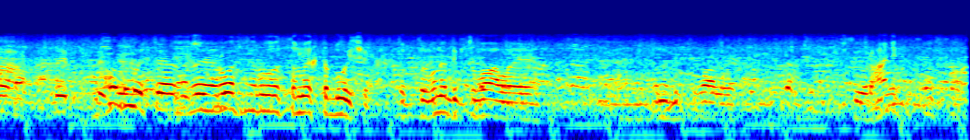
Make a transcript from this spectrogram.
за цей Виходилося з розміру самих табличок. Тобто вони диктували, е, вони диктували всю органіку цього всього.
